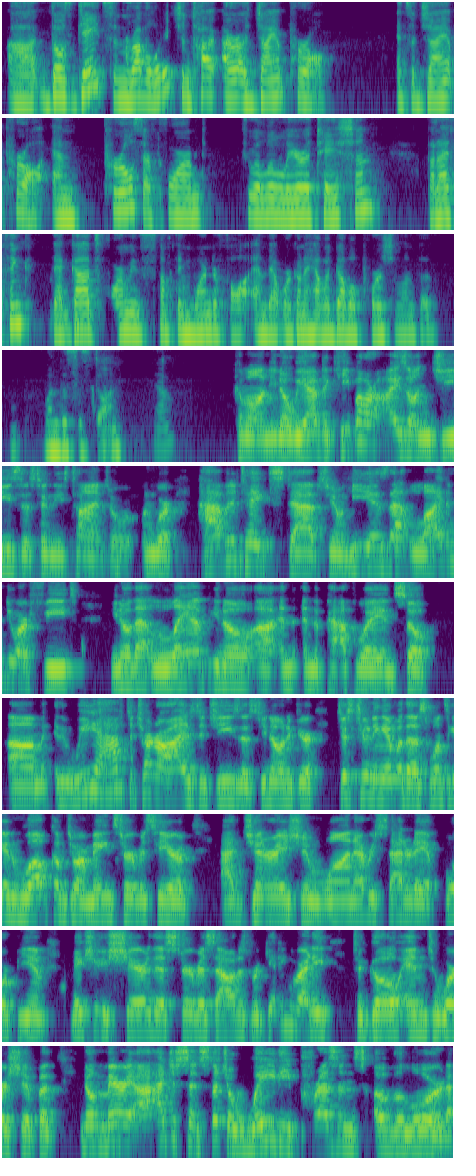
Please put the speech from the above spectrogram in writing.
uh, those gates in revelation are a giant pearl it's a giant pearl and pearls are formed through a little irritation, but I think that God's forming something wonderful and that we're going to have a double portion when the when this is done. Yeah. Come on, you know, we have to keep our eyes on Jesus in these times when we're having to take steps. You know, He is that light unto our feet, you know, that lamp, you know, uh, and, and the pathway. And so um, we have to turn our eyes to Jesus, you know. And if you're just tuning in with us, once again, welcome to our main service here at Generation One every Saturday at 4 p.m. Make sure you share this service out as we're getting ready to go into worship. But you know, Mary, I, I just sense such a weighty presence of the Lord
